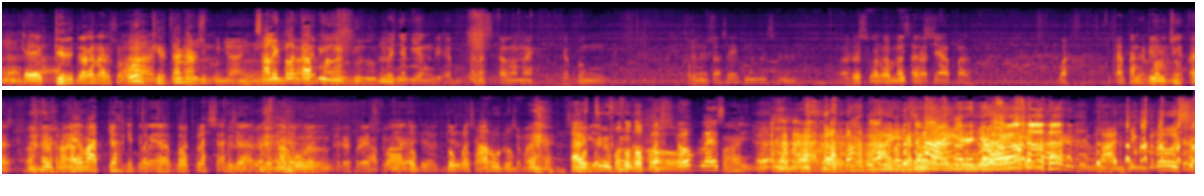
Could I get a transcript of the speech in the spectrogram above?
Hmm. kayak gear itu kan harus wah Nah, gear kita dulu harus gitu. punya ini. saling melengkapi. dulu. Gitu. banyak yang di mas kalau meh gabung komunitas saya gimana mas. Harus bukan apa komunitas. syaratnya apa? Wah kita kan bukan bingung juga. komunitas. Karena kayak wadah gitu kayak toples aja. tampung refresh apa. Top, toples haru dong. Foto toples. toples. Wah iya. Gitu. Pancing terus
